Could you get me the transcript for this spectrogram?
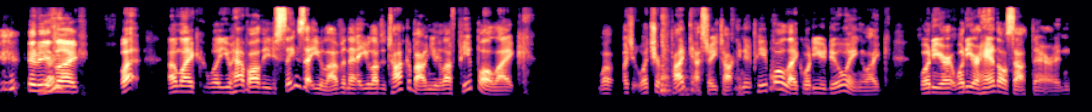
And he's Right. like, what? I'm like, well, you have all these things that you love and that you love to talk about, and you love people. Like, what, what's your, podcast? Are you talking to people? Like, what are you doing? Like, what are your what are your handles out there and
